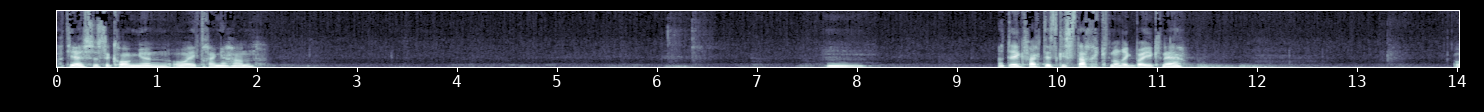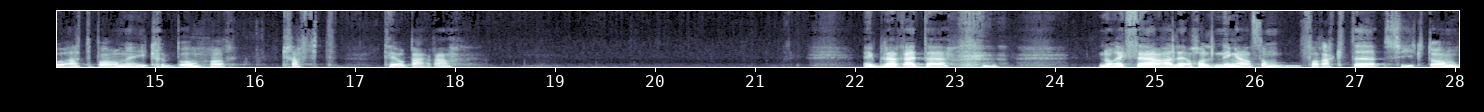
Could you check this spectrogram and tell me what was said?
At Jesus er kongen, og jeg trenger han. Hmm. At jeg faktisk er sterk når jeg bøyer kne. Og at barnet i krybba har kraft til å bære. Jeg blir redd når jeg ser alle holdninger som forakter sykdom,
